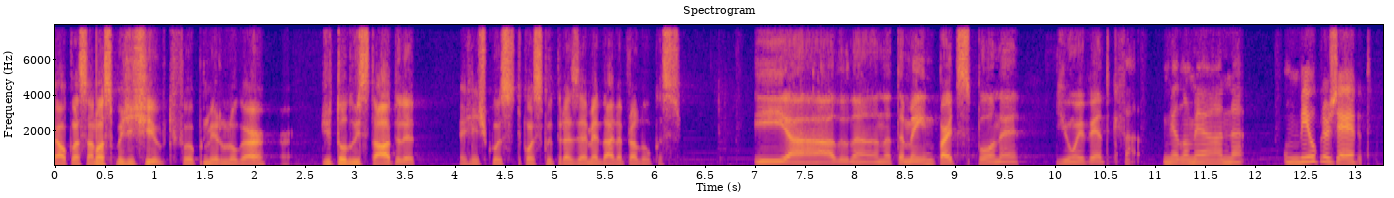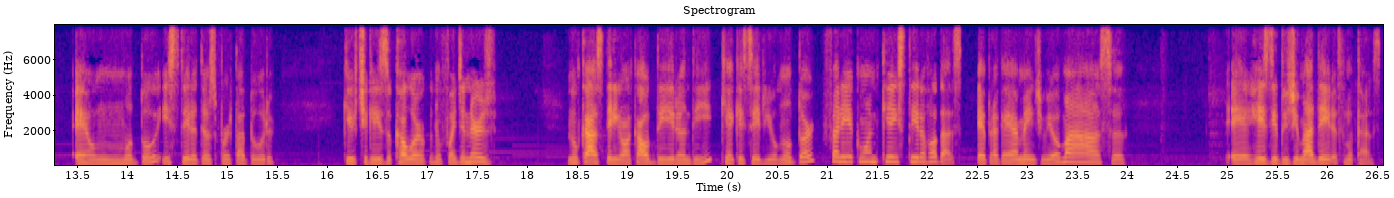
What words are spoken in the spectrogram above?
alcançar nosso objetivo, que foi o primeiro lugar de todo o estado, né? A gente cons conseguiu trazer a medalha para Lucas. E a aluna Ana também participou, né? De um evento que. Meu nome é Ana. O meu projeto é um motor esteira transportadora que utiliza o calor no fonte de energia. No caso, teria uma caldeira ali, que aqueceria o motor, que faria com que a esteira rodasse. É para carregamento de biomassa, é, resíduos de madeira, no caso.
